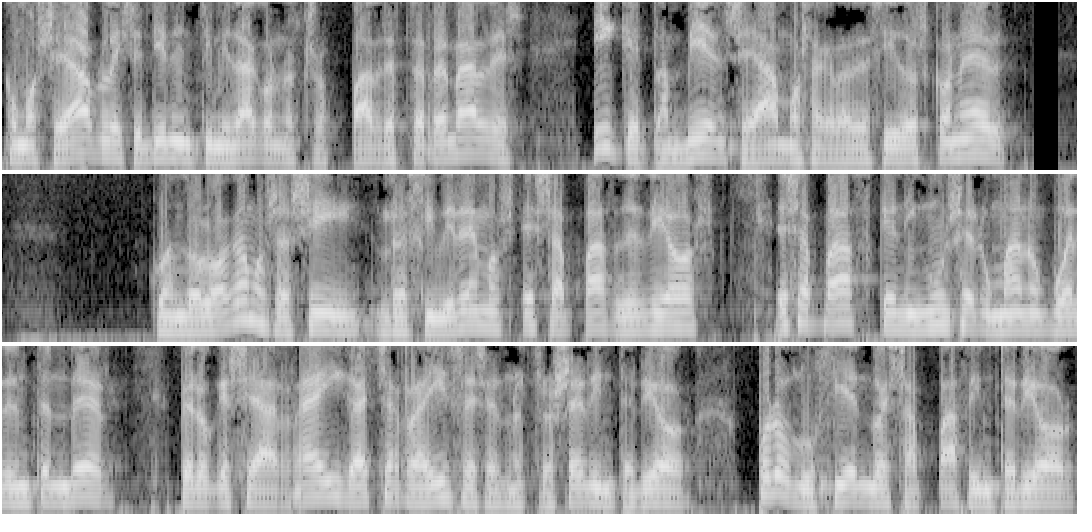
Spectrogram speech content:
como se habla y se tiene intimidad con nuestros padres terrenales, y que también seamos agradecidos con Él. Cuando lo hagamos así, recibiremos esa paz de Dios, esa paz que ningún ser humano puede entender, pero que se arraiga, echa raíces en nuestro ser interior, produciendo esa paz interior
